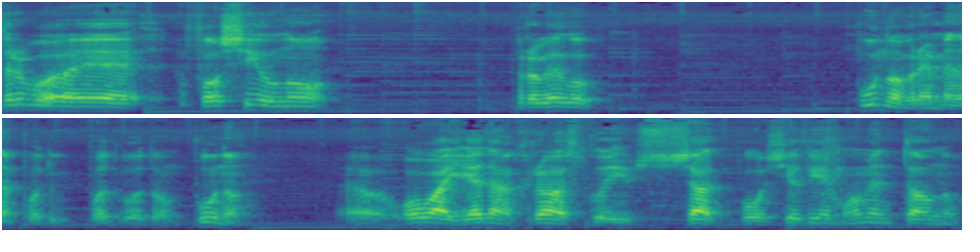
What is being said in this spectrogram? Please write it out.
drvo je fosilno provelo puno vremena pod, pod vodom, puno. Ovaj jedan hrast koji sad posjedujem momentalno,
